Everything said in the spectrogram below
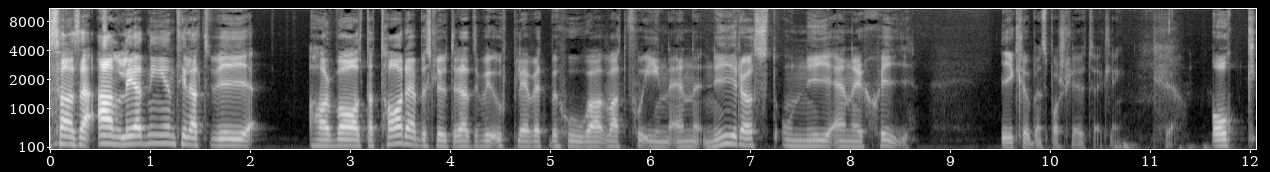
så han säger anledningen till att vi har valt att ta det här beslutet att vi upplever ett behov av att få in en ny röst och ny energi i klubbens sportsliga utveckling. Ja. Och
